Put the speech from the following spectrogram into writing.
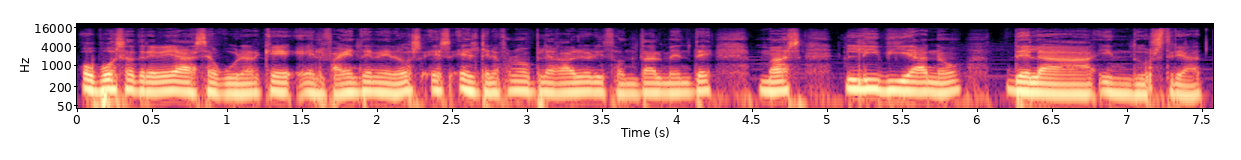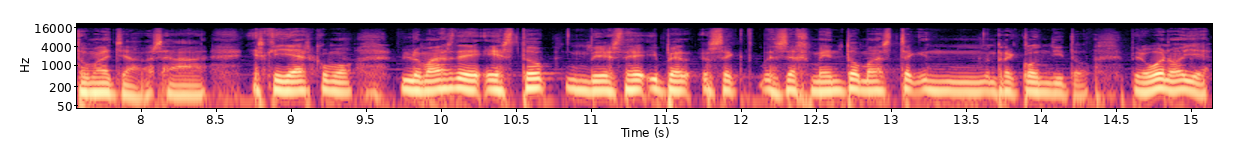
Oppo se atreve a asegurar que el Find N2 es el teléfono plegable horizontalmente más liviano de la industria. Toma ya, o sea, es que ya es como lo más de esto, de este hiper segmento más recóndito. Pero bueno, oye,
